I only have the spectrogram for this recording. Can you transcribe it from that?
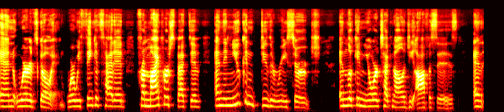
and where it's going, where we think it's headed from my perspective. And then you can do the research and look in your technology offices and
